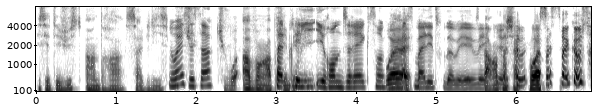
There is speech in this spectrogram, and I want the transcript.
Et c'était juste un drap, ça glisse. Ouais, c'est ça. Tu vois, avant, Pas après, de mais il rentre direct sans Ouais. ça fasse mal et tout. Non, mais, mec, rentre à chaque ça fois, passe pas comme ça.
